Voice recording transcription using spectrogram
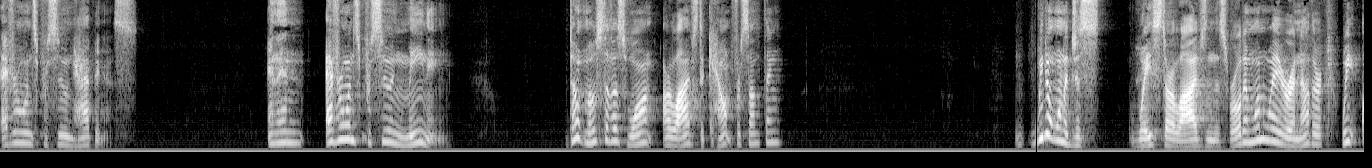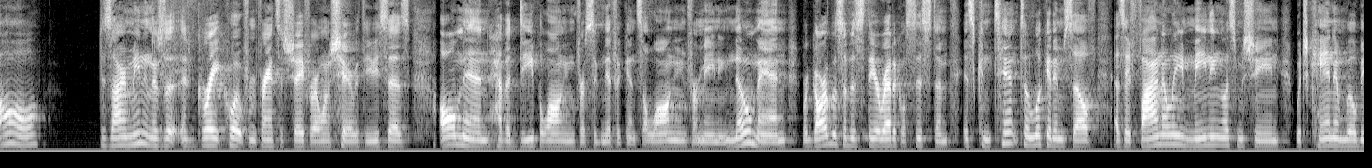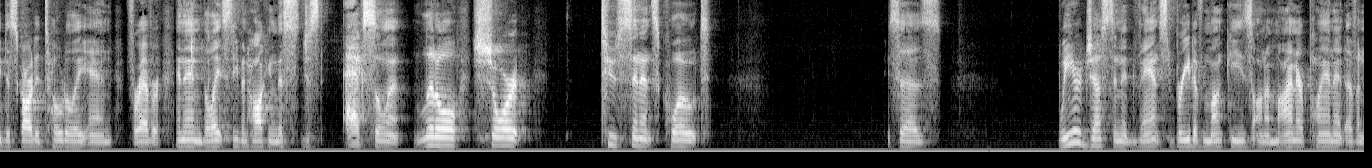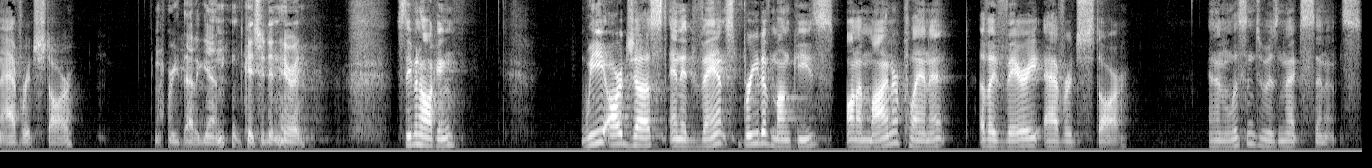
Everyone's pursuing happiness. And then everyone's pursuing meaning. Don't most of us want our lives to count for something? We don't want to just waste our lives in this world. In one way or another, we all desire meaning. There's a, a, great quote from Francis Schaeffer I want to share with you. He says, All men have a deep longing for significance, a longing for meaning. No man, regardless of his theoretical system, is content to look at himself as a finally meaningless machine which can and will be discarded totally and forever. And then the late Stephen Hawking, this just excellent little short two sentence quote. He says, we are just an advanced breed of monkeys on a minor planet of an average star. I'll read that again in case you didn't hear it. Stephen Hawking. We are just an advanced breed of monkeys on a minor planet of a very average star. And then listen to his next sentence.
